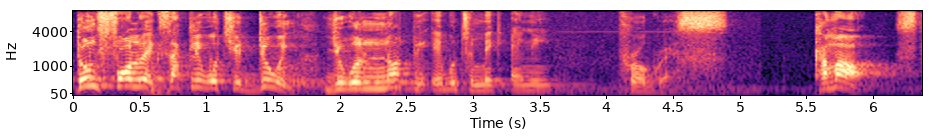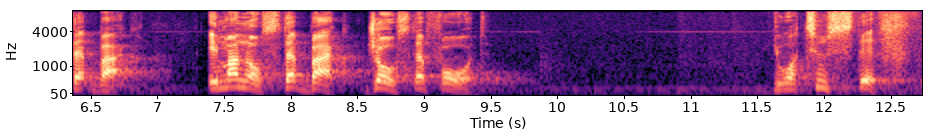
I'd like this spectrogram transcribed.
don't follow exactly what you're doing, you will not be able to make any progress. Come on, step back. Emmanuel, step back. Joe, step forward. You are too stiff.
